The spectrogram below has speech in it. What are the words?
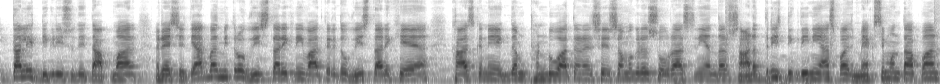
એકતાલીસ ડિગ્રી સુધી તાપમાન રહેશે. ત્યારબાદ મિત્રો, વીસ તારીખની વાત કરીએ તો વીસ તારીખે ખાસ કરીને એકદમ ઠંડુ વાતાવરણ છે. સમગ્ર સૌરાષ્ટ્રની અંદર સાડત્રીસ ડિગ્રીની આસપાસ મેક્સિમમ તાપમાન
